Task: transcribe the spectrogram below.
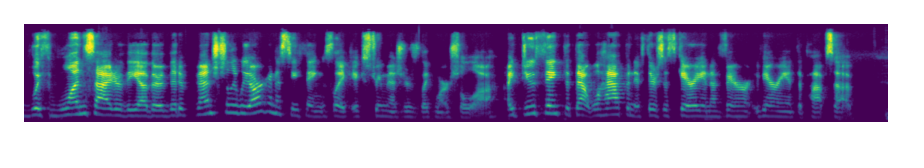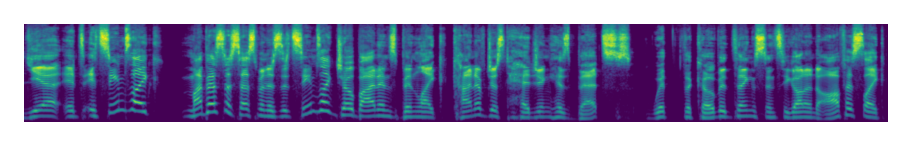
with one side or the other that eventually we are going to see things like extreme measures like martial law. I do think that that will happen if there's a scary enough var- variant that pops up. Yeah, it it seems like my best assessment is it seems like Joe Biden's been like kind of just hedging his bets with the COVID thing since he got into office. Like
